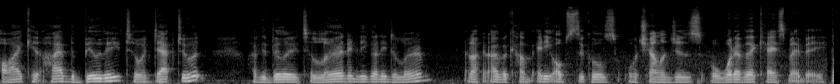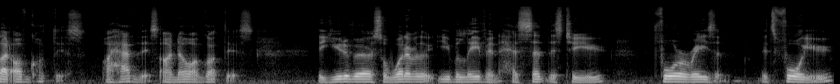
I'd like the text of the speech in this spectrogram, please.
I can. I have the ability to adapt to it. I have the ability to learn anything I need to learn, and I can overcome any obstacles or challenges or whatever the case may be. But I've got this. I have this. I know I've got this. The universe or whatever you believe in has sent this to you for a reason. It's for you,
